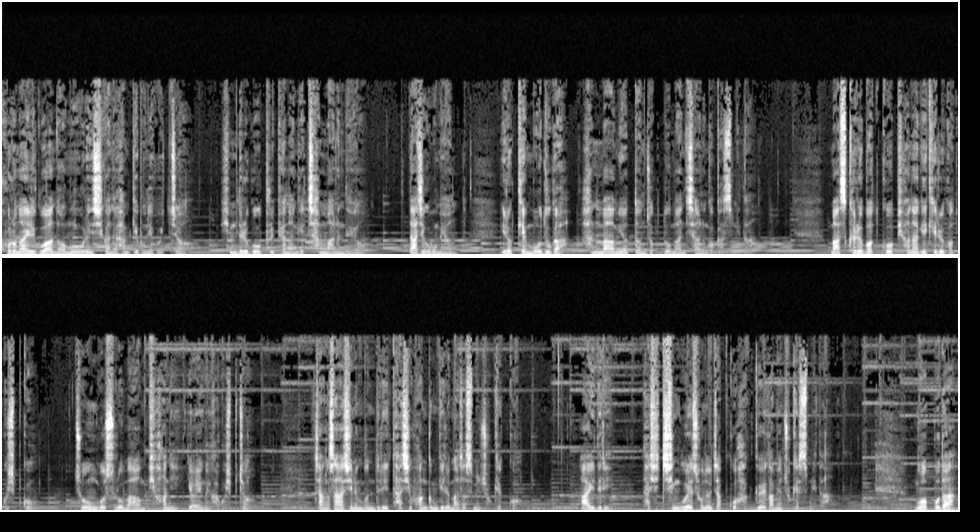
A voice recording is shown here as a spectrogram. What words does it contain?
코로나19와 너무 오랜 시간을 함께 보내고 있죠. 힘들고 불편한 게 참 많은데요. 따지고 보면 이렇게 모두가 한 마음이었던 적도 많지 않은 것 같습니다. 마스크를 벗고 편하게 길을 걷고 싶고 좋은 곳으로 마음 편히 여행을 가고 싶죠. 장사하시는 분들이 다시 황금기를 맞았으면 좋겠고 아이들이 다시 친구의 손을 잡고 학교에 가면 좋겠습니다. 무엇보다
